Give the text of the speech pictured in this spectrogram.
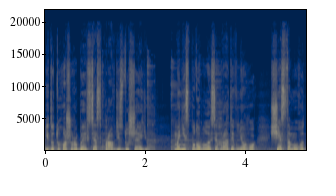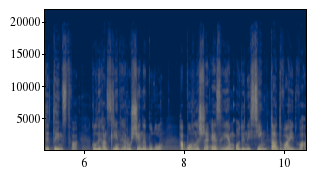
і до того ж робився справді з душею. Мені сподобалося грати в нього ще з самого дитинства, коли ганслінгеру ще не було, а був лише SGM 1.7 та 2.2.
